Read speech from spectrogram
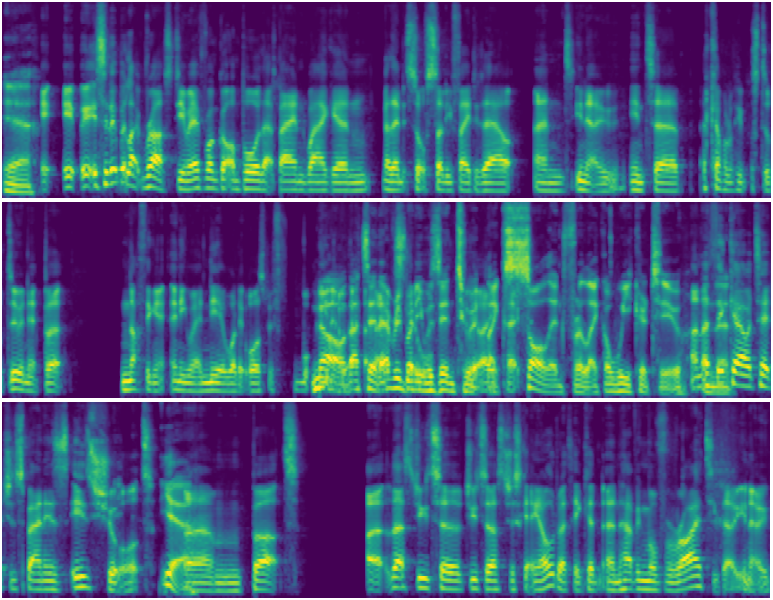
Yeah. It, it. It's a little bit like Rust. You know, everyone got on board that bandwagon, and then it sort of slowly faded out, and you know, into a couple of people still doing it, but nothing anywhere near what it was before. No, that's it. Everybody was into it like solid for like a week or two. And, and I think then, our attention span is is short. Yeah. Um, but uh, that's due to due to us just getting older, I think, and, and having more variety. Though, you know,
